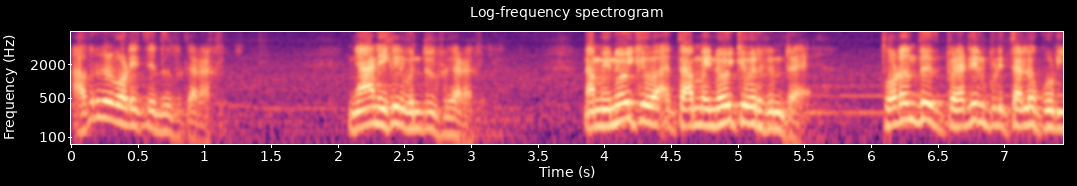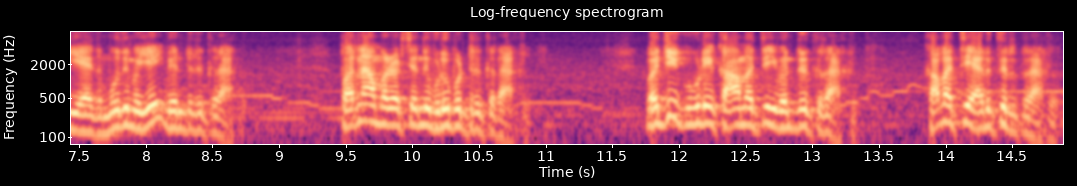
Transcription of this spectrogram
அவர்கள் உடைத்திருக்கிறார்கள் ஞானிகள் வென்றிருக்கிறார்கள். நம்மை நோக்கி வ- தம்மை நோக்கி வருகின்ற தொடர்ந்து பிரதிபடி தள்ளக்கூடிய அது முதுமையை வென்றிருக்கிறார்கள். பரிணாமலர்ச்சிருந்து விடுபட்டிருக்கிறார்கள். வஞ்சிக்கக்கூடிய காமத்தை வென்றிருக்கிறார்கள். கவத்தை அறுத்திருக்கிறார்கள்.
